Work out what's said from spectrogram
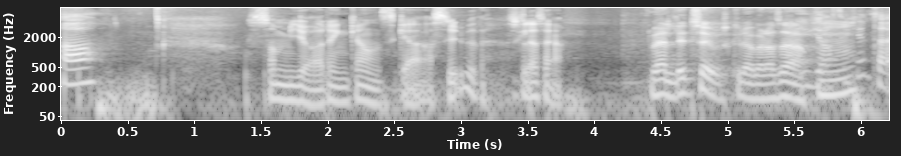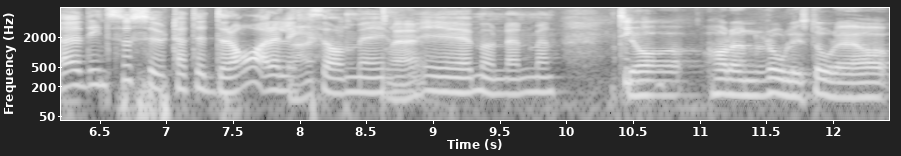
ja. Som gör den ganska sur, skulle jag säga. Väldigt sur skulle jag vilja säga. Jag tycker inte, det är inte så surt att det drar liksom i, Nej. i munnen. Men jag tycker, Jag har en rolig historia. Jag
